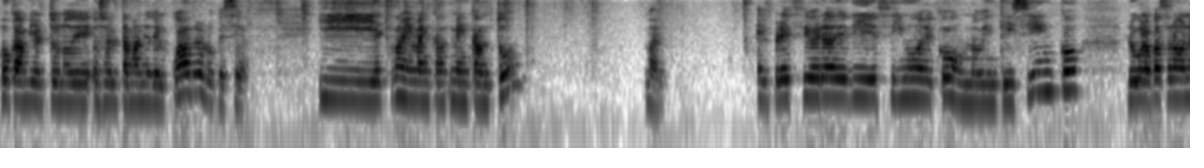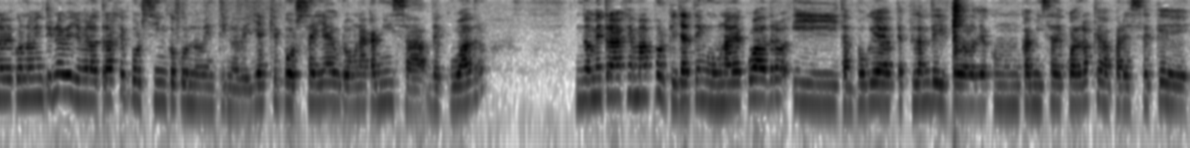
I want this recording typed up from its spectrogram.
O cambia el tono de... O sea, el tamaño del cuadro, lo que sea. Y esta también me, me encantó. Vale. El precio era de 19,95. Luego la pasaron a 9,99 y yo me la traje por 5,99. Y es que por 6 euros una camisa de cuadro no me traje más porque ya tengo una de cuadros y tampoco es plan de ir todos los días con una camisa de cuadros que va a parecer que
